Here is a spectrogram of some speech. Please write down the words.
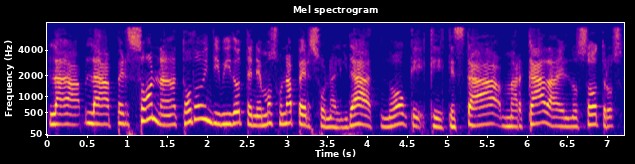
la, la persona, todo individuo tenemos una personalidad, ¿no? Que, que, que está marcada en nosotros.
